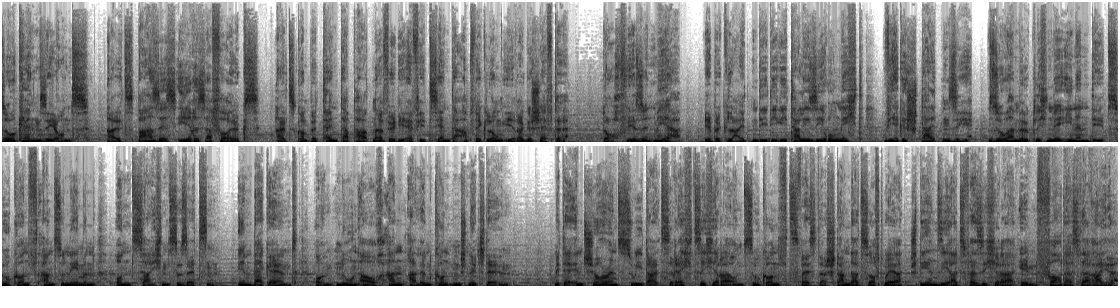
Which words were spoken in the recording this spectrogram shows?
So kennen Sie uns. Als Basis Ihres Erfolgs, als kompetenter Partner für die effiziente Abwicklung Ihrer Geschäfte. Doch wir sind mehr. Wir begleiten die Digitalisierung nicht, wir gestalten sie. So ermöglichen wir Ihnen, die Zukunft anzunehmen und Zeichen zu setzen. Im Backend und nun auch an allen Kundenschnittstellen. Mit der Insurance Suite als rechtssicherer und zukunftsfester Standardsoftware spielen Sie als Versicherer in vorderster Reihe.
